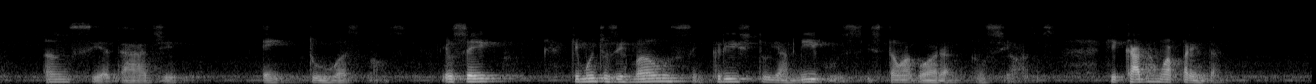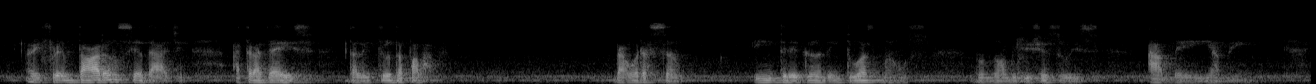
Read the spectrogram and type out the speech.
ansiedade em tuas mãos. Eu sei que muitos irmãos em Cristo e amigos estão agora ansiosos. Que cada um aprenda a enfrentar a ansiedade através da leitura da palavra, da oração e entregando em tuas mãos, no nome de Jesus. Amém amém.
